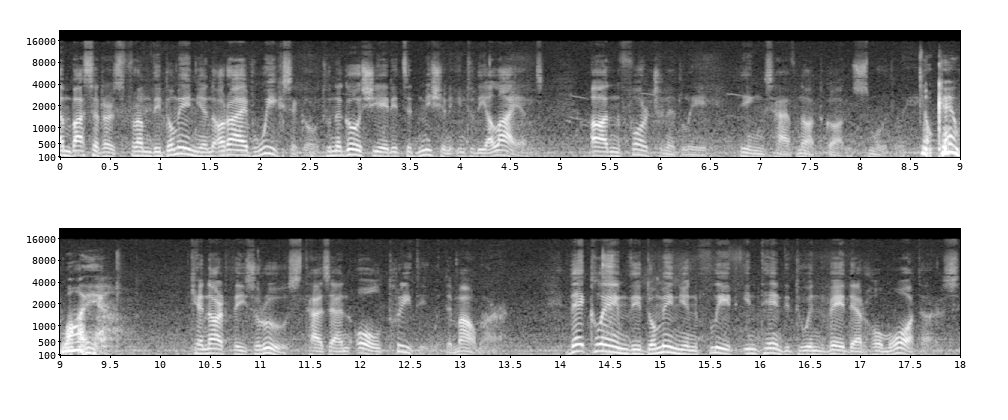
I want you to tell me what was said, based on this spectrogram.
Ambassadors from the Dominion arrived weeks ago to negotiate its admission into the Alliance. Unfortunately, things have not gone smoothly. Okay, why? Khenarthi's Roost has an old treaty with the Maormer. They claim the Dominion fleet intended to invade their home waters.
